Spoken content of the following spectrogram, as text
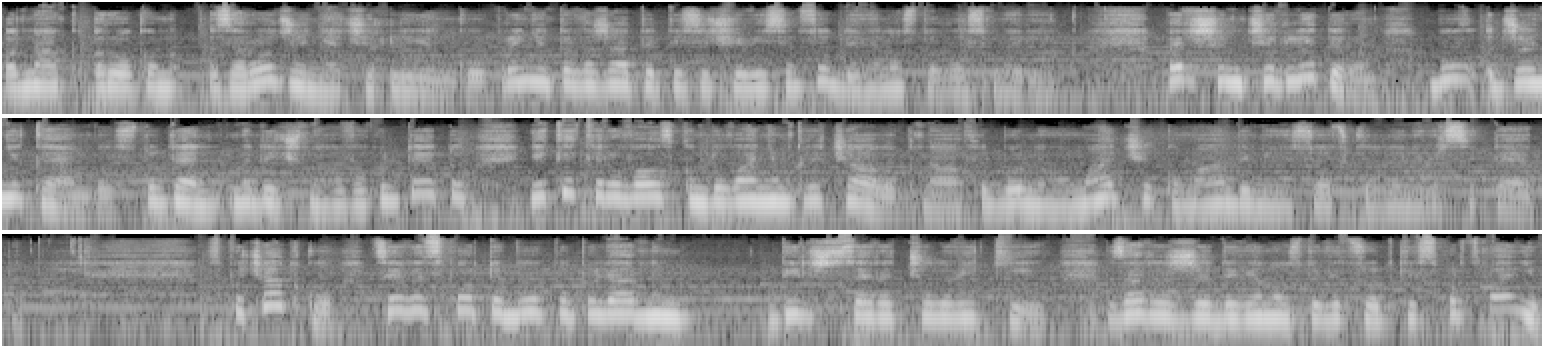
Однак роком зародження черлідингу прийнято вважати 1898 рік. Першим черлідером був Джонні Кембл, студент медичного факультету, який керував скандуванням кричалок на футбольному матчі команди Міннесотського університету. Спочатку цей вид спорту був популярним більш серед чоловіків. Зараз же 90% спортсменів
